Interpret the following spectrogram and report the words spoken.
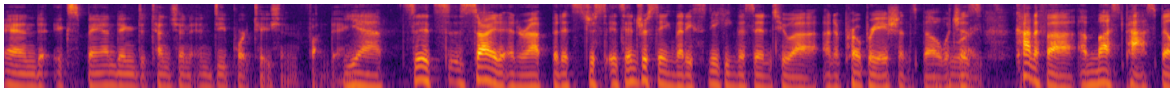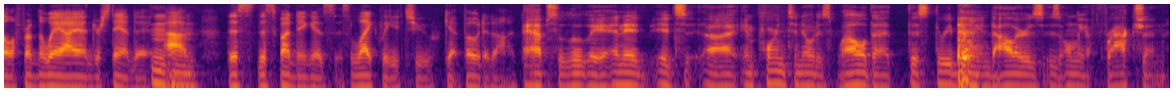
and expanding detention and deportation funding. Yeah, it's, it's sorry to interrupt, but it's just it's interesting that he's sneaking this into a, an appropriations bill, which right. is kind of a, a must-pass bill from the way I understand it. Mm-hmm. Um, this this funding is, is likely to get voted on. Absolutely, and it, it's uh, important to note as well that this three billion dollars is only a fraction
